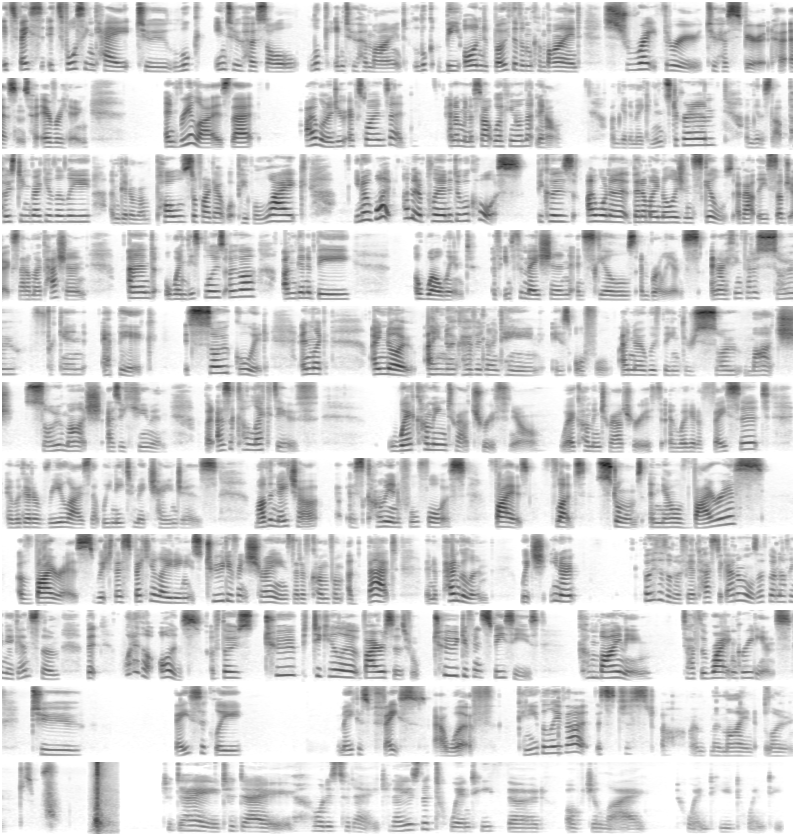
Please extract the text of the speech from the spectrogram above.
It's face it's forcing Kay to look into her soul, look into her mind, look beyond both of them combined, straight through to her spirit, her essence, her everything, and realize that I want to do X, Y, and Z. And I'm going to start working on that now. I'm going to make an Instagram. I'm going to start posting regularly. I'm going to run polls to find out what people like. You know what? I'm going to plan to do a course because I want to better my knowledge and skills about these subjects that are my passion. And when this blows over, I'm going to be a whirlwind of information and skills and brilliance. And I think that is so freaking epic. It's so good. And like, I know, I know COVID 19 is awful. I know we've been through so much, so much as a human. But as a collective, we're coming to our truth now. We're coming to our truth and we're going to face it and we're going to realize that we need to make changes. Mother Nature has come in full force fires, floods, storms, and now a virus a virus, which they're speculating is two different strains that have come from a bat and a pangolin, which, you know, both of them are fantastic animals. I've got nothing against them. But what are the odds of those two particular viruses from two different species combining to have the right ingredients to basically make us face our worth? Can you believe that? It's just oh, my, my mind blown. Just today, today, what is today? Today is the 23rd of July, 2020.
